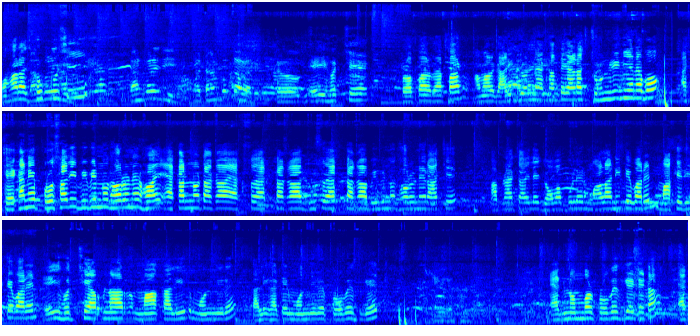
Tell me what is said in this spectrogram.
মহারাজ খুব খুশি। তো এই হচ্ছে প্রপার ব্যাপার। আমার গাড়ির জন্য এখান থেকে একটা চুনরি নিয়ে নেব। আচ্ছা এখানে প্রসাদী বিভিন্ন ধরনের হয়। একান্ন টাকা একশো এক টাকা দুশো এক টাকা বিভিন্ন ধরনের আছে। আপনারা চাইলে জবা ফুলের মালা নিতে পারেন, মাকে দিতে পারেন। এই হচ্ছে আপনার মা কালীর মন্দিরে, কালীঘাটের মন্দিরের প্রবেশ গেট এই দেখুন। এক নম্বর প্রবেশ গেট এটা। এক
